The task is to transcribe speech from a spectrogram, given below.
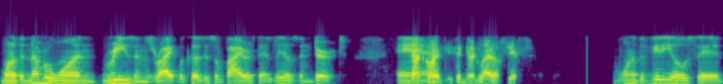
one of the number one reasons, right? Because it's a virus that lives in dirt. And That's correct. It's a dirt virus, yes. One of the videos said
